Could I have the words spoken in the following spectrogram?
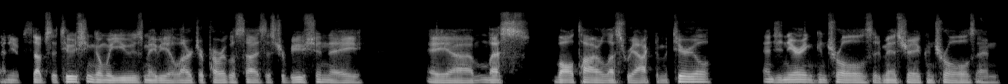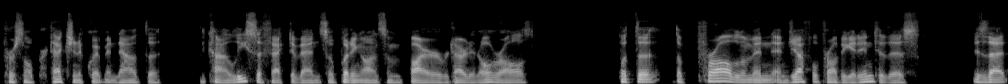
have substitution. Can we use maybe a larger particle size distribution, a a um, less volatile, less reactive material, engineering controls, administrative controls, and personal protection equipment now at the the kind of least effective end. So putting on some fire retardant overalls but the the problem, and, and Jeff will probably get into this, is that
